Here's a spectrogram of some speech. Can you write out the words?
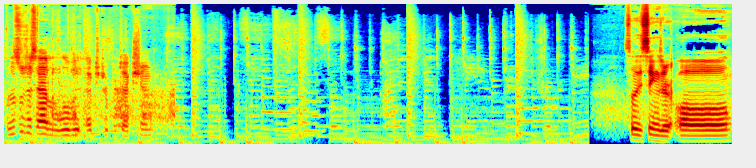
So this will just add a little bit extra protection. So these things are all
